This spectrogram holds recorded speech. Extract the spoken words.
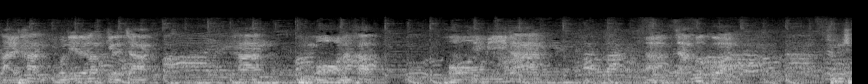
หลายท่าน วันนี้ได้รับเกียรติจากทางคุณหมอนะครับขอที่มีการจากเมื่อก่อนชุมช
